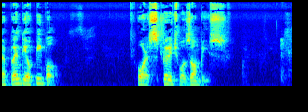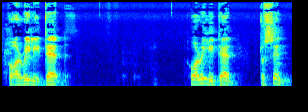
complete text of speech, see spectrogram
are plenty of people who are spiritual zombies, who are really dead, who are really dead to sin,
